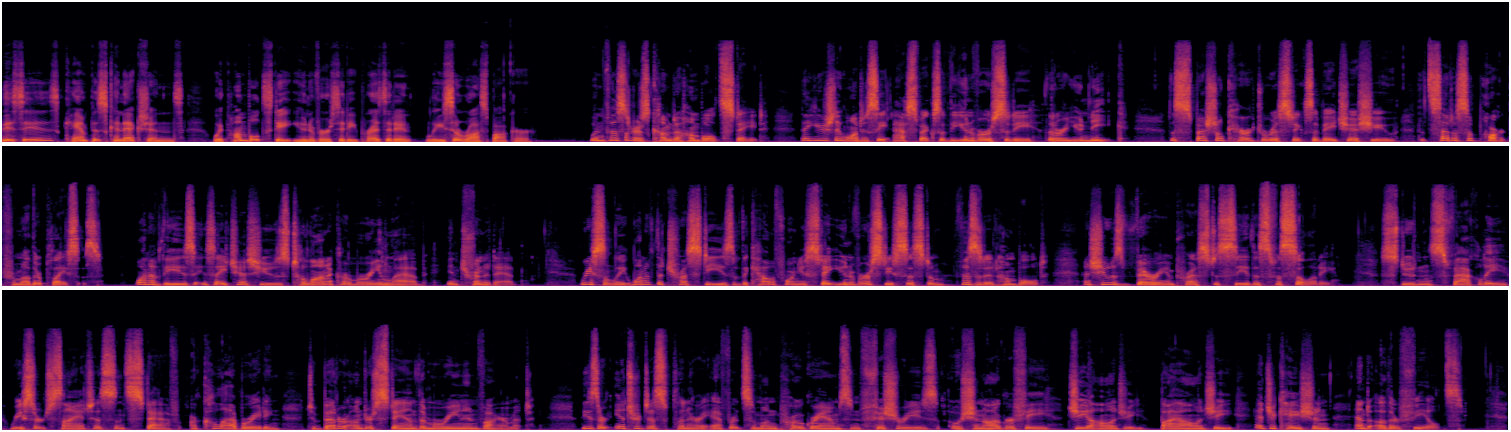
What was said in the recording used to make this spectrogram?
This is Campus Connections with Humboldt State University President Lisa Rossbacher. When visitors come to Humboldt State, they usually want to see aspects of the university that are unique, the special characteristics of HSU that set us apart from other places. One of these is HSU's Telonicher Marine Lab in Trinidad. Recently, one of the trustees of the California State University system visited Humboldt, and she was very impressed to see this facility. Students, faculty, research scientists, and staff are collaborating to better understand the marine environment. These are interdisciplinary efforts among programs in fisheries, oceanography, geology, biology, education, and other fields.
